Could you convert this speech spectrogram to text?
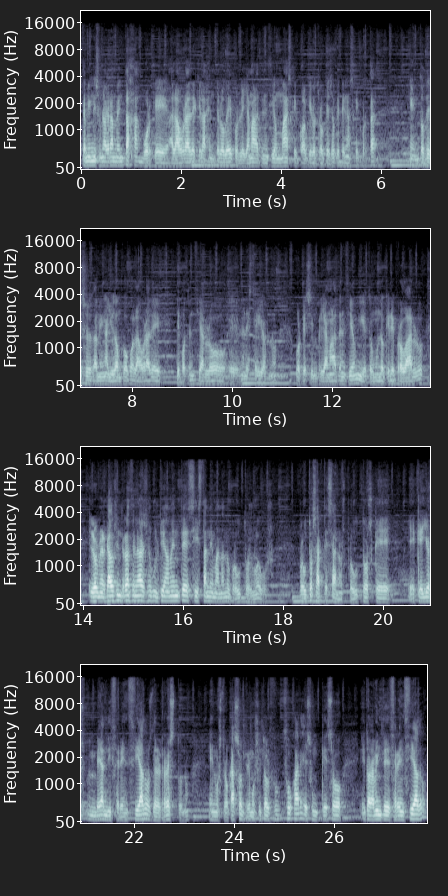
También es una gran ventaja porque a la hora de que la gente lo ve, pues le llama la atención más que cualquier otro queso que tengas que cortar. Entonces eso también ayuda un poco a la hora de, potenciarlo eh, en el exterior, ¿no? porque siempre llama la atención y todo el mundo quiere probarlo. En los mercados internacionales últimamente sí están demandando productos nuevos, productos artesanos, productos que, eh, que ellos vean diferenciados del resto. ¿no? En nuestro caso, el cremosito Zújar es un queso eh, totalmente diferenciado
